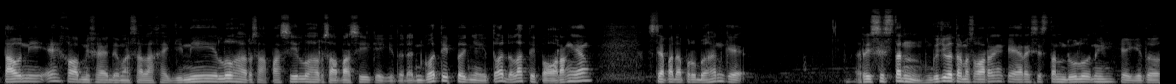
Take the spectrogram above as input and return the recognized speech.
tahu nih eh kalau misalnya ada masalah kayak gini lu harus apa sih lu harus apa sih kayak gitu. Dan gue tipenya itu adalah tipe orang yang setiap ada perubahan kayak resisten. Gue juga termasuk orangnya kayak resisten dulu nih kayak gitu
